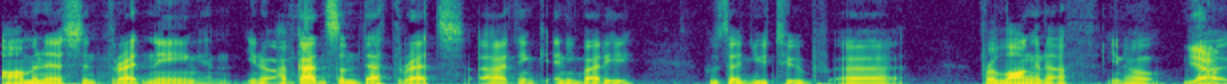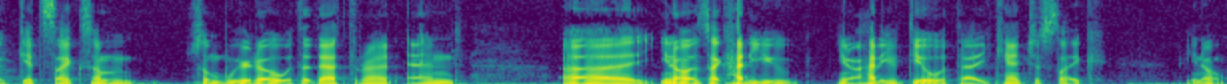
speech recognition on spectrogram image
ominous and threatening, and you know I've gotten some death threats. Uh, I think anybody who's done YouTube uh, for long enough, you know, Yeah. uh, gets like some some weirdo with a death threat, and uh, you know it's like how do you you know how do you deal with that? You can't just like you know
